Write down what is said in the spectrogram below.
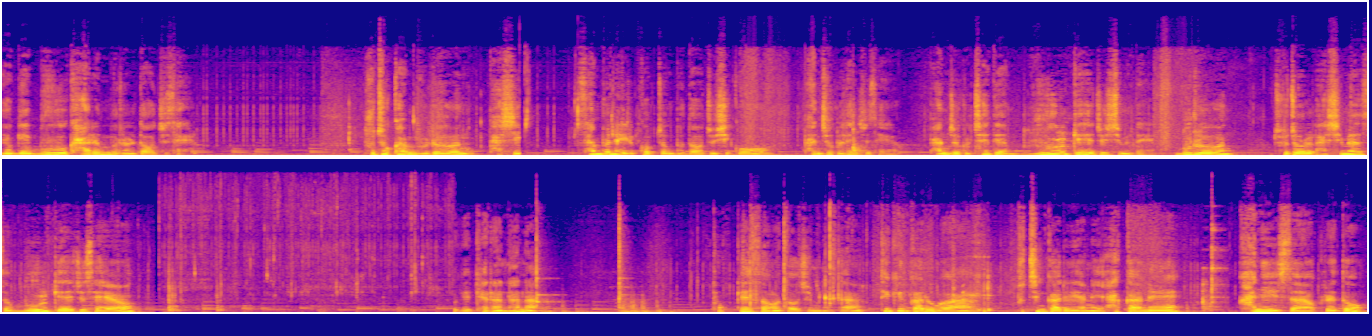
여기에 무 가른 물을 넣어주세요. 부족한 물은 다시 3분의 1컵 정도 넣어주시고 반죽을 해주세요. 반죽을 최대한 묽게 해주시면 돼요. 물은 조절하시면서 묽게 해주세요. 여기 계란 하나 톡 깨서 넣어줍니다. 튀김가루와 부침가루에는 약간의 간이 있어요. 그래도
